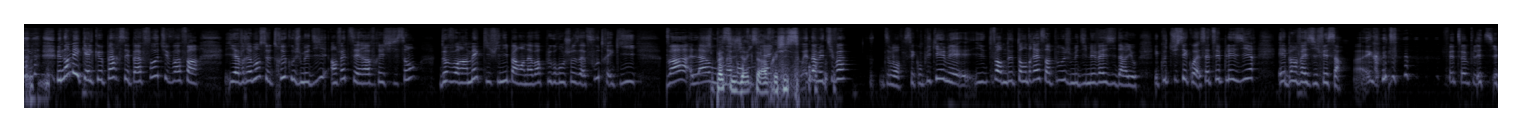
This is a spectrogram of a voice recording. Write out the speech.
mais non, mais quelque part, c'est pas faux, tu vois. Enfin, il y a vraiment ce truc où je me dis, en fait, c'est rafraîchissant de voir un mec qui finit par en avoir plus grand chose à foutre et qui va là Je sais où pas on si je pas dirais envie que rafraîchissant. Ouais, non, mais tu vois. Bon, c'est compliqué, mais il y a une forme de tendresse un peu où je me dis, mais vas-y, Dario. Écoute, tu sais quoi, ça te fait plaisir? Eh ben, vas-y, fais ça. Ah, écoute, fais-toi plaisir.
